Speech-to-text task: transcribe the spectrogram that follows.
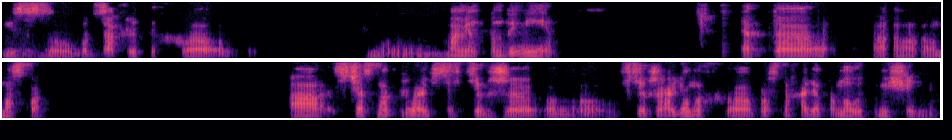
из вот, закрытых в момент пандемии это а, Москва. А сейчас мы открываемся в тех же, э, в тех же районах, э, просто находя там новые помещения.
